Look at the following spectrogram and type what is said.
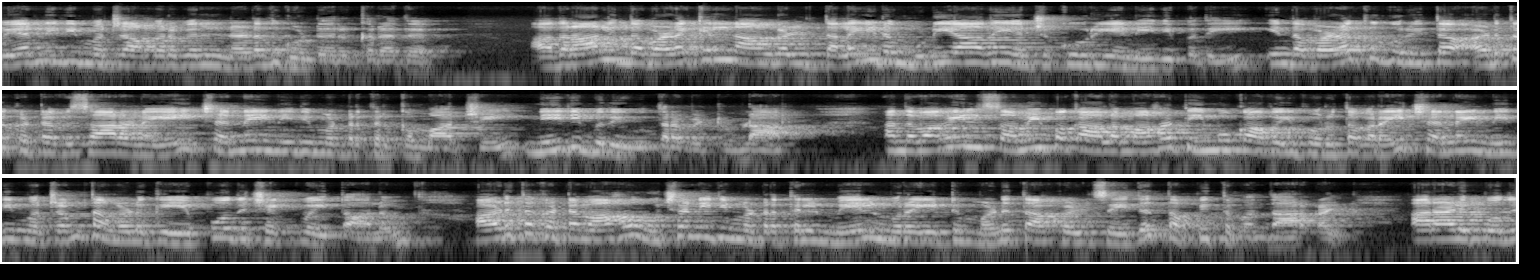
உயர்நீதிமன்ற அமர்வில் நடந்து கொண்டிருக்கிறது. அதனால் இந்த வழக்கில் நாங்கள் தலையிட முடியாது என்று கூறிய நீதிபதி இந்த வழக்கு குறித்த அடுத்த கட்ட விசாரணையை சென்னை நீதிமன்றத்திற்கு மாற்றி நீதிபதி உத்தரவிட்டுள்ளார். அந்த வகையில் சமீப காலமாக திமுகவை பொறுத்தவரை சென்னை நீதிமன்றம் தங்களுக்கு எப்போது செக் வைத்தாலும் அடுத்த கட்டமாக உச்சநீதிமன்றத்தில் மேல்முறையீட்டு மனு தாக்கல் செய்து தப்பித்து வந்தார்கள். ஆனால் இப்போது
